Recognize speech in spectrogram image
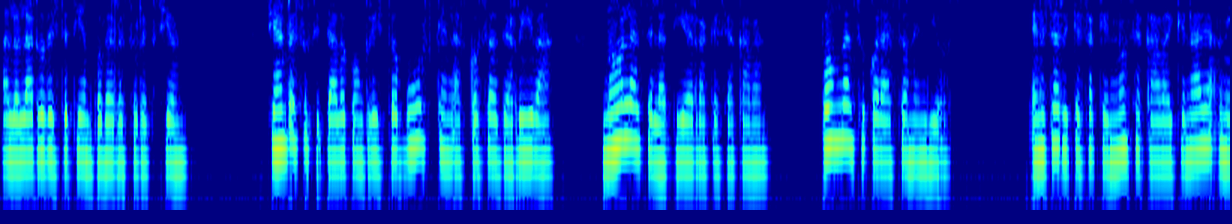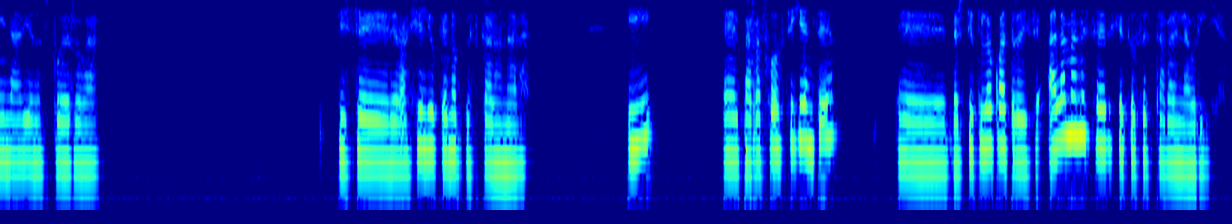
a lo largo de este tiempo de resurrección. Si han resucitado con Cristo, busquen las cosas de arriba, no las de la tierra que se acaban. Pongan su corazón en Dios, en esa riqueza que no se acaba y que nadie ni nadie nos puede robar. Dice el Evangelio que no pescaron nada. Y el párrafo siguiente, el versículo 4 dice, al amanecer Jesús estaba en la orilla.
